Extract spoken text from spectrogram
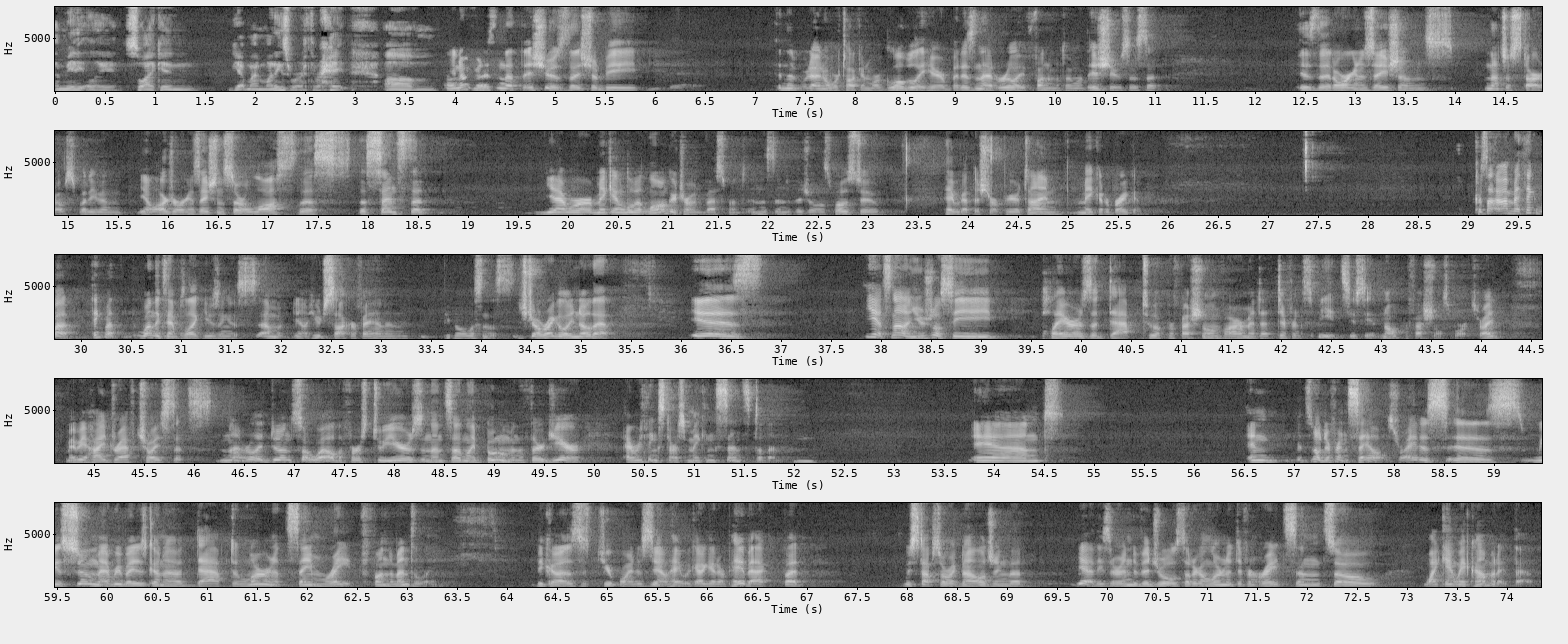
immediately, so I can get my money's worth, right? Um, I know, but isn't that the issue? Is they should be. The, I know we're talking more globally here, but isn't that really fundamentally one of the issues? Is that is that organizations, not just startups, but even you know larger organizations, sort of lost this the sense that yeah, we're making a little bit longer term investment in this individual as opposed to hey, we got this short period of time, make it or break it. Because I, I, mean, think about think about one of the examples I like using is I'm a you know huge soccer fan, and people who listen to this show regularly know that is yeah, it's not unusual to see players adapt to a professional environment at different speeds. You see it in all professional sports, right? Maybe a high draft choice that's not really doing so well the first two years, and then suddenly, boom, in the third year, everything starts making sense to them. Mm. And and it's no different in sales, right? Is is we assume everybody's going to adapt and learn at the same rate fundamentally, because to your point is you know, hey, we got to get our payback, but we stop sort of acknowledging that yeah, these are individuals that are going to learn at different rates, and so why can't we accommodate that?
